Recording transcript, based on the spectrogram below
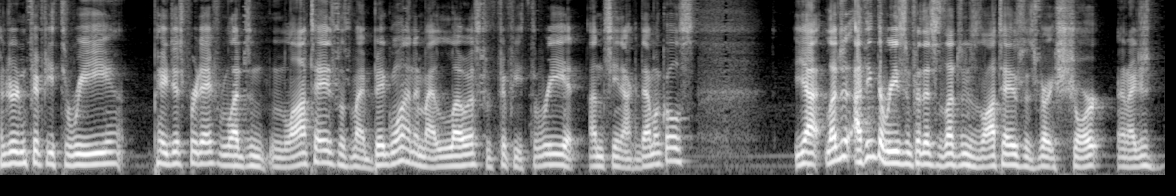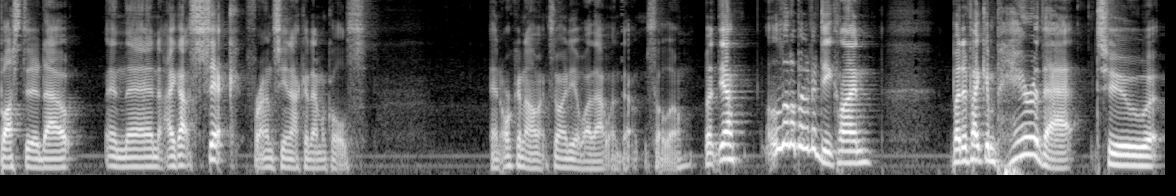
153 pages per day from Legends and Lattes was my big one, and my lowest was 53 at Unseen Academicals. Yeah, Legend. I think the reason for this is Legends and Lattes was very short, and I just busted it out. And then I got sick for Unseen Academicals and Orconomics. No idea why that went down so low. But yeah, a little bit of a decline. But if I compare that to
